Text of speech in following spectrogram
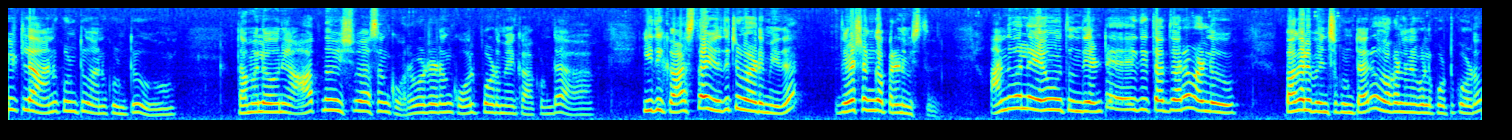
ఇట్లా అనుకుంటూ అనుకుంటూ తమలోని ఆత్మవిశ్వాసం కొరబడడం కోల్పోవడమే కాకుండా ఇది కాస్త ఎదుటివాడి మీద ద్వేషంగా పరిణమిస్తుంది. అందువల్ల ఏమవుతుంది అంటే ఇది తద్వారా వాళ్ళు పగలు పెంచుకుంటారు ఒకళ్ళని ఒకళ్ళు కొట్టుకోవడం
